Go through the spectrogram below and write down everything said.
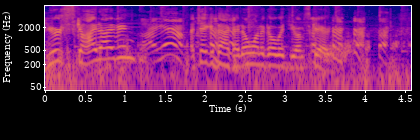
You're skydiving? I am. I take it back. I don't want to go with you. I'm scared.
